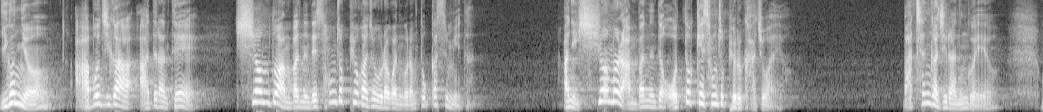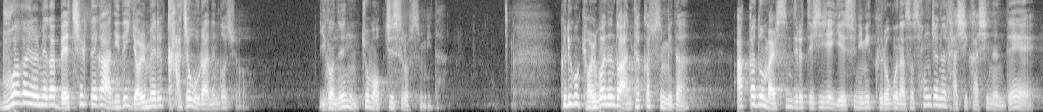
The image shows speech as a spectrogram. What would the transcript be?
이건요, 아버지가 아들한테 시험도 안 봤는데 성적표 가져오라고 하는 거랑 똑같습니다. 아니, 시험을 안 봤는데 어떻게 성적표를 가져와요? 마찬가지라는 거예요. 무화과 열매가 맺힐 때가 아닌데 열매를 가져오라는 거죠. 이거는 좀 억지스럽습니다. 그리고 결과는 더 안타깝습니다. 아까도 말씀드렸듯이 예수님이 그러고 나서 성전을 다시 가시는데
